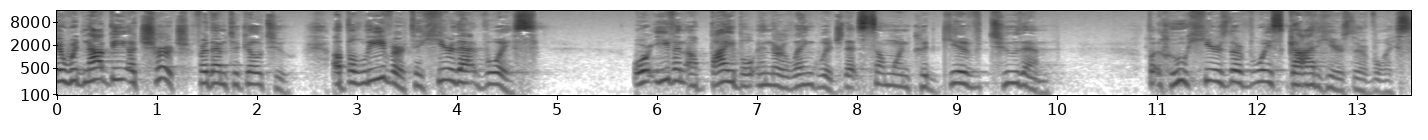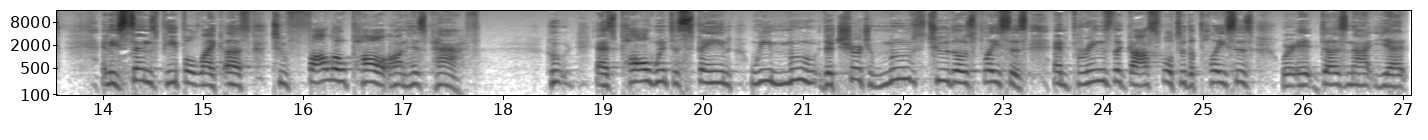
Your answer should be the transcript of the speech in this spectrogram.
there would not be a church for them to go to, a believer to hear that voice or even a Bible in their language that someone could give to them. But who hears their voice? God hears their voice. And he sends people like us to follow Paul on his path. Who, as Paul went to Spain, we move, the church moves to those places and brings the gospel to the places where it does not yet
